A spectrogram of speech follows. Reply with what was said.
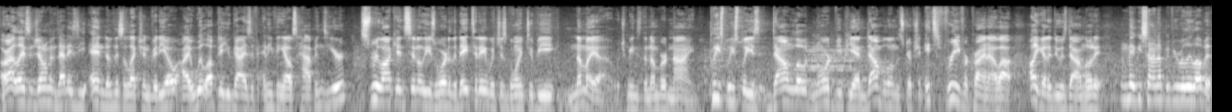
All right, ladies and gentlemen, that is the end of this election video. I will update you guys if anything else happens here. Sri Lankan Sinhalese word of the day today, which is going to be Namaya, which means the number nine. Please, please, please download NordVPN down below in the description. It's free for crying out loud. All you gotta do is download it and maybe sign up if you really love it.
